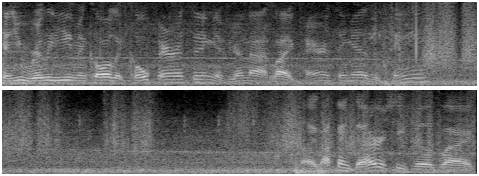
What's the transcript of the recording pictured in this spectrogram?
Can you really even call it co-parenting if you're not like parenting as a team? Like I think to her, she feels like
